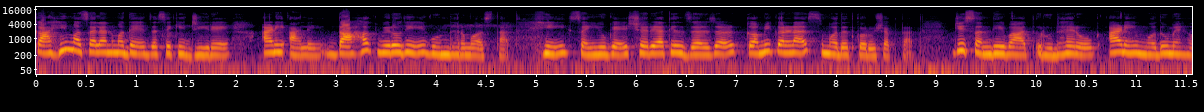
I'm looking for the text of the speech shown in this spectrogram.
काही मसाल्यांमध्ये जसे की जिरे आणि आले दाहक विरोधी गुणधर्म असतात. ही संयुगे शरीरातील जळजळ कमी करण्यास मदत करू शकतात जी संधिवात हृदयरोग आणि मधुमेह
